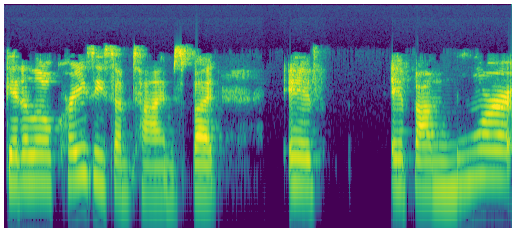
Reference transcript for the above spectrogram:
get a little crazy sometimes, but if if I'm more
